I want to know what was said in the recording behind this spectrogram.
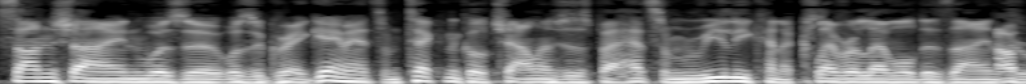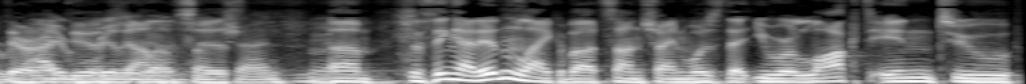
Sunshine was a was a great game. It had some technical challenges, but had some really kind of clever level design. Out there I ideas. really love challenges. Sunshine. Um, the thing I didn't like about Sunshine was that you were locked into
